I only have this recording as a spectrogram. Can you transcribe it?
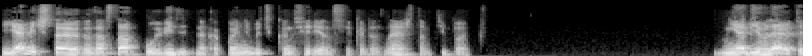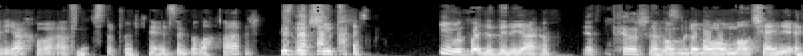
Я мечтаю эту доставку увидеть на какой-нибудь конференции, когда, знаешь, там типа не объявляют Ильяхова, а просто появляется голова, стучит, и выходит Ильяхов. Это хорошо. В таком гробовом молчании.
